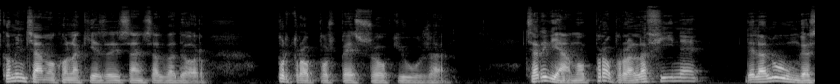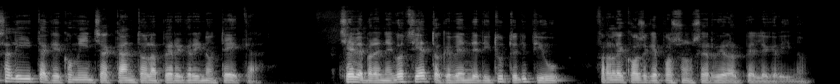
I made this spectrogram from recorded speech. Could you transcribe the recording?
Cominciamo con la chiesa di San Salvador, purtroppo spesso chiusa. Ci arriviamo proprio alla fine della lunga salita che comincia accanto alla peregrinoteca, celebre negozietto che vende di tutto e di più fra le cose che possono servire al pellegrino.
